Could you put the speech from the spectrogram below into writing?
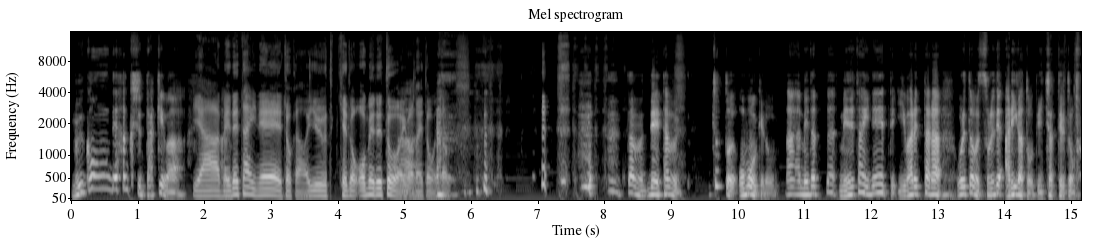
無言で拍手だけは、いやー、めでたいねーとかは言うけど、おめでとうは言わないと思う。多分で、多分、ちょっと思うけど、ああ、めだた、めでたいねって言われたら、俺多分それでありがとうって言っちゃってると思う。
